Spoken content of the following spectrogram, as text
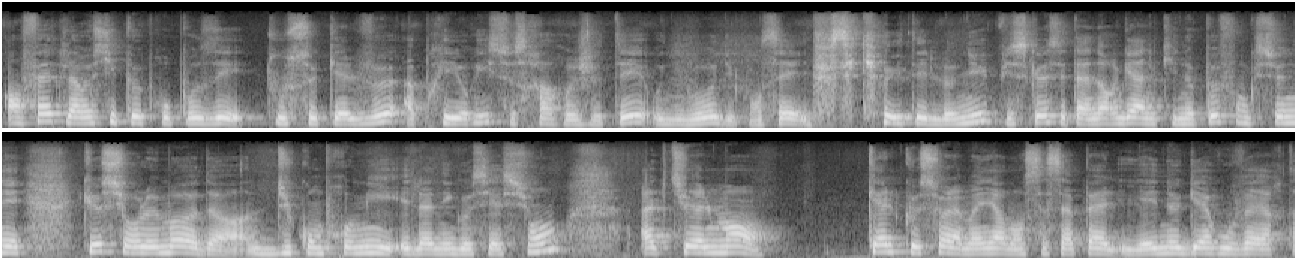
en fait, la Russie peut proposer tout ce qu'elle veut. A priori, ce sera rejeté au niveau du Conseil de sécurité de l'ONU, puisque c'est un organe qui ne peut fonctionner que sur le mode du compromis et de la négociation. Actuellement, quelle que soit la manière dont ça s'appelle, il y a une guerre ouverte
